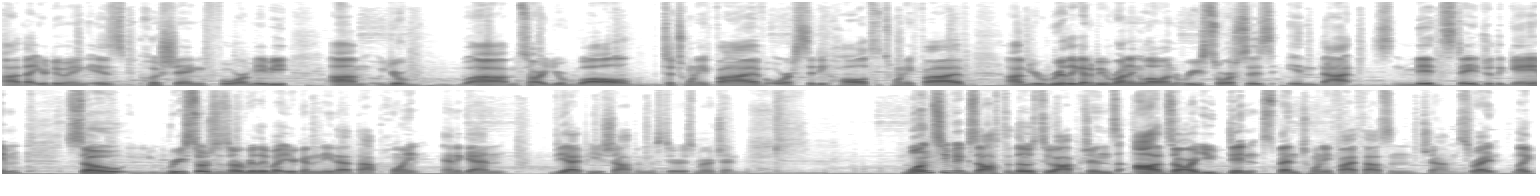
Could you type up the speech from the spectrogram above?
uh, that you're doing is pushing for maybe um, your um, sorry your wall to 25 or city hall to 25 um, you're really going to be running low on resources in that mid stage of the game so resources are really what you're going to need at that point. and again vip shop and mysterious merchant once you've exhausted those two options odds are you didn't spend 25,000 gems right like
